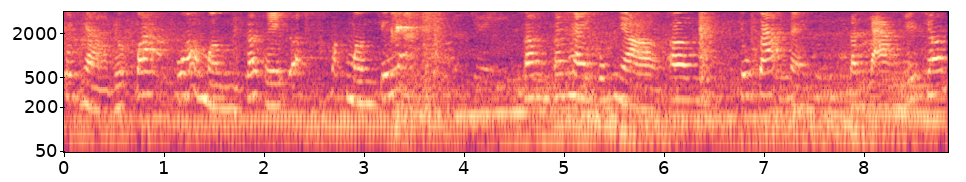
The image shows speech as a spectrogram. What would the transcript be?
cái nhà được bác quá mừng đó thiệt á bác mừng chứ. Nó, nó nay cũng nhờ ơn chú cá này lần làm để sớm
